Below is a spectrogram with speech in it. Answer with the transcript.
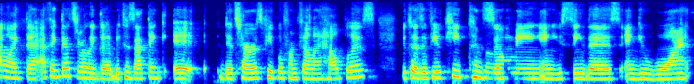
I like that. I think that's really good because I think it deters people from feeling helpless. Because if you keep mm-hmm. consuming and you see this and you want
